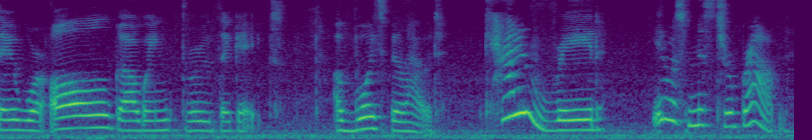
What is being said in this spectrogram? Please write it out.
they were all going through the gate, a voice bellowed, can you read? It was Mr. Brown.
